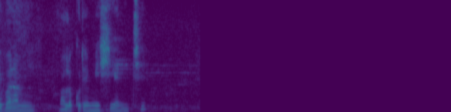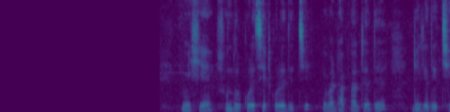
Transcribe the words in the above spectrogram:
এবার আমি ভালো করে মিশিয়ে নিচ্ছি। মিশিয়ে সুন্দর করে সেট করে দিচ্ছি। এবার ঢাকনাটা দিয়ে ঢেকে দিচ্ছি।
